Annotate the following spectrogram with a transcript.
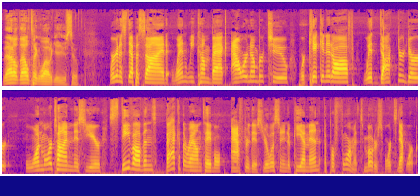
That'll that'll take a while to get used to. We're going to step aside. When we come back, hour number two, we're kicking it off with Dr. Dirt one more time this year. Steve Ovens back at the roundtable after this. You're listening to PMN, the Performance Motorsports Network.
